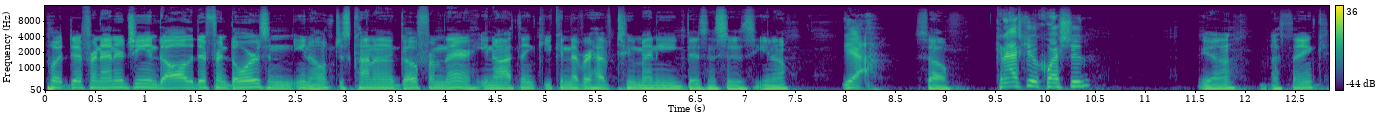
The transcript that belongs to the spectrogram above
put different energy into all the different doors, and you know, just kind of go from there. You know, I think you can never have too many businesses. You know, Yeah. so Can I ask you a question? Yeah, I think.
